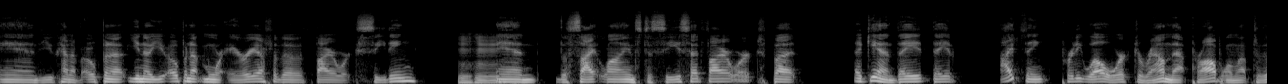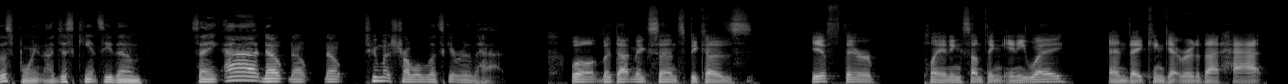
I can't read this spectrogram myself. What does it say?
and you kind of open up, you know, you open up more area for the fireworks seating Mm-hmm. and the sight lines to see said fireworks. But again, they they I think pretty well worked around that problem up to this point. I just can't see them saying, ah, nope, nope, nope, too much trouble. Let's get rid of the hat. Well, but that makes sense because if they're planning something anyway and they can get rid of that hat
